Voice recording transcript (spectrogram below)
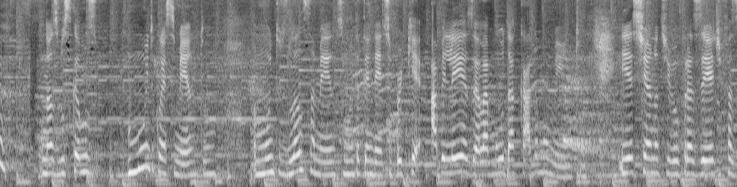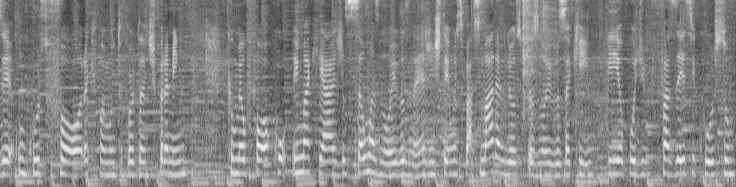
Nós buscamos muito conhecimento, muitos lançamentos, muita tendência, porque a beleza ela muda a cada momento. E este ano eu tive o prazer de fazer um curso fora, que foi muito importante para mim que o meu foco em maquiagem são as noivas, né? A gente tem um espaço maravilhoso para as noivas aqui e eu pude fazer esse curso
